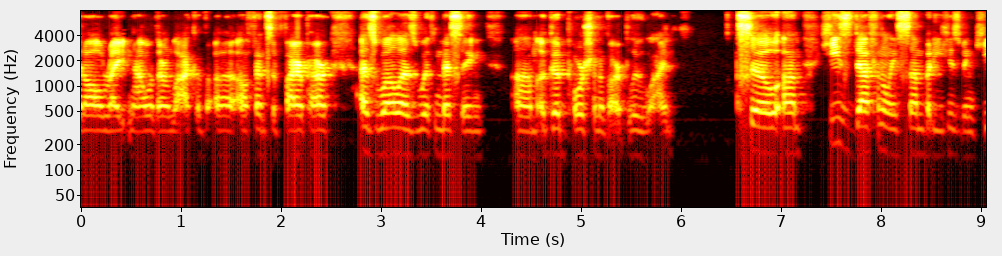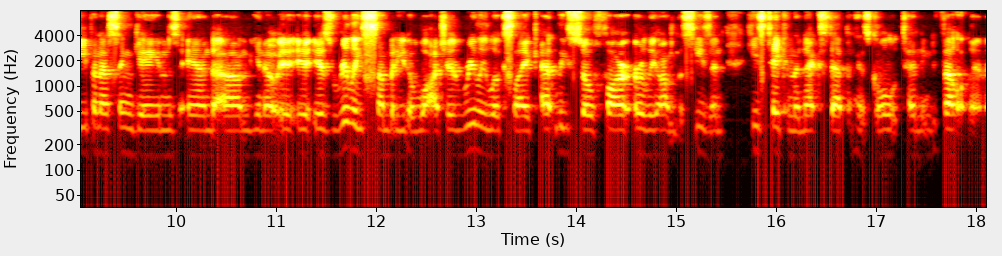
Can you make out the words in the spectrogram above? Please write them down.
at all right now with our lack of uh, offensive firepower, as well as with missing um, a good portion of our blue line. So um, he's definitely somebody who's been keeping us in games, and um, you know it, it is really somebody to watch. It really looks like, at least so far early on in the season, he's taken the next step in his goaltending development.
